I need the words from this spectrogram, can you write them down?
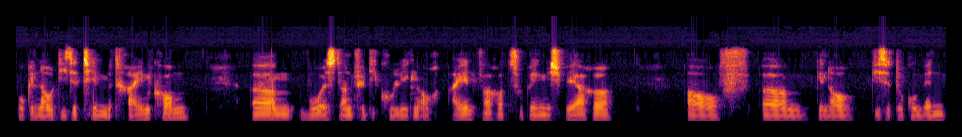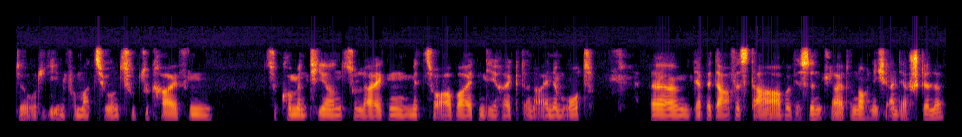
wo genau diese Themen mit reinkommen, ähm, wo es dann für die Kollegen auch einfacher zugänglich wäre, auf ähm, genau diese Dokumente oder die Informationen zuzugreifen, zu kommentieren, zu liken, mitzuarbeiten direkt an einem Ort. Ähm, der Bedarf ist da, aber wir sind leider noch nicht an der Stelle.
